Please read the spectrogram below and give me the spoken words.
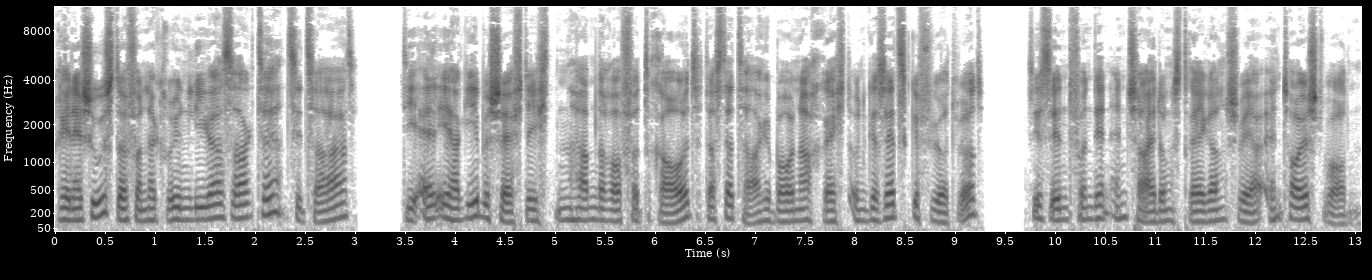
René Schuster von der Grünen Liga sagte, Zitat, die LEHG-Beschäftigten haben darauf vertraut, dass der Tagebau nach Recht und Gesetz geführt wird. Sie sind von den Entscheidungsträgern schwer enttäuscht worden.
